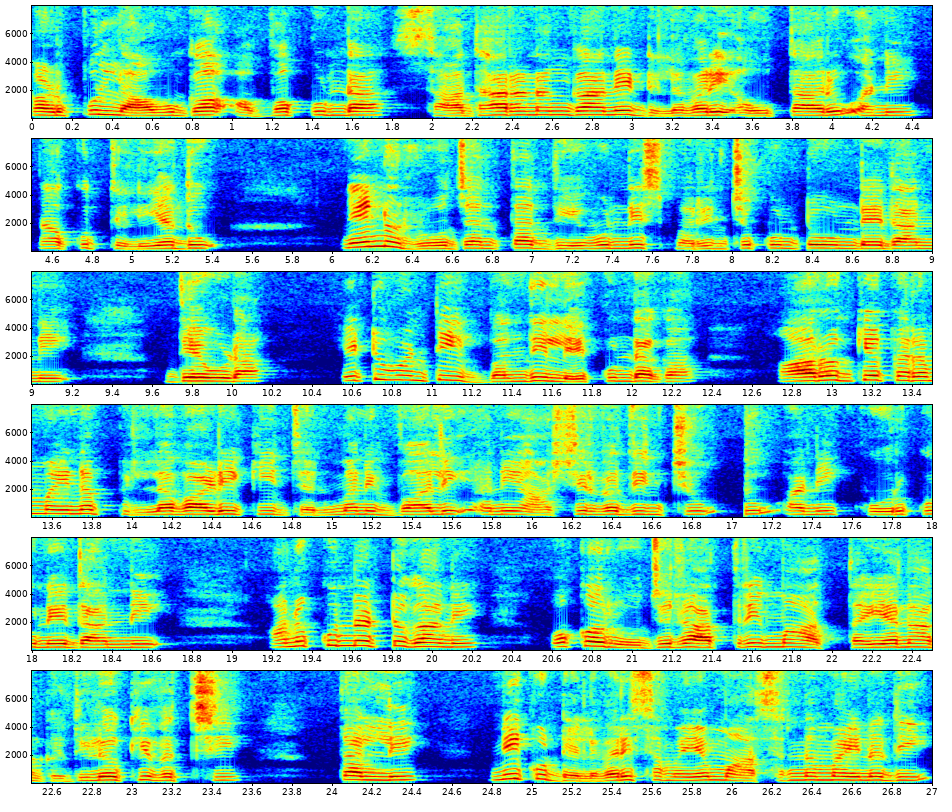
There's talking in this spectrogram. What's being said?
కడుపు లావుగా అవ్వకుండా సాధారణంగానే డెలివరీ అవుతారు అని నాకు తెలియదు. నేను రోజంతా దేవుణ్ణి స్మరించుకుంటూ ఉండేదాన్ని. దేవుడా ఎటువంటి ఇబ్బంది లేకుండగా ఆరోగ్యకరమైన పిల్లవాడికి జన్మనివ్వాలి అని ఆశీర్వదించు అని కోరుకునేదాన్ని. అనుకున్నట్టుగానే ఒక రోజు రాత్రి మా అత్తయ్య నా గదిలోకి వచ్చి తల్లి నీకు డెలివరీ సమయం ఆసన్నమైనది.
